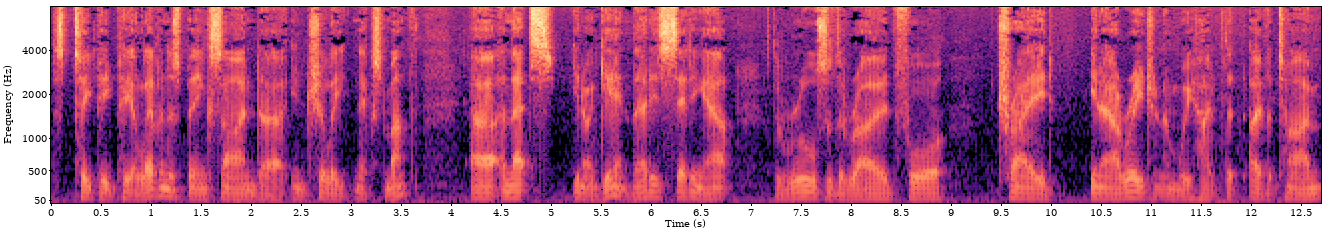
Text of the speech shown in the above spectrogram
TPP 11 is being signed uh, in Chile next month. Uh, and that's, you know, again, that is setting out the rules of the road for trade in our region. And we hope that over time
